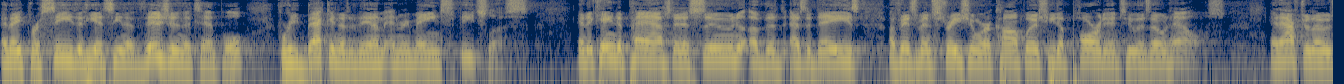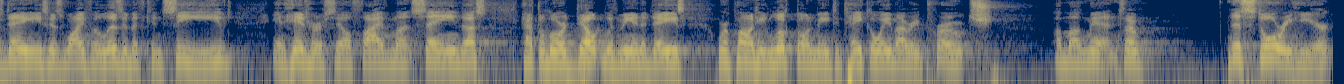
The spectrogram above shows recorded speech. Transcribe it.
And they perceived that he had seen a vision in the temple, for he beckoned unto them and remained speechless. And it came to pass that as soon the, as the days of his ministration were accomplished, he departed to his own house. And after those days, his wife Elizabeth conceived and hid herself five months, saying, Thus hath the Lord dealt with me in the days whereupon he looked on me to take away my reproach among men. So, this story here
